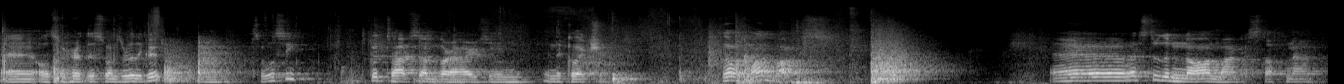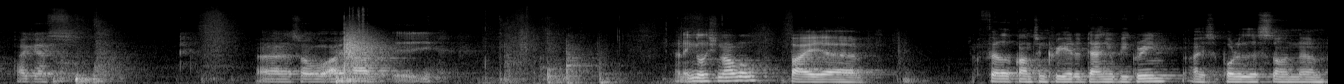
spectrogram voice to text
Uh, also heard this one's really good, uh, so we'll see. It's good to have some variety in, in the collection. So that was one box. Uh, let's do the non-manga stuff now, I guess. Uh, so I have a an English novel by uh, fellow content creator Daniel B. Greene. I supported this on um,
